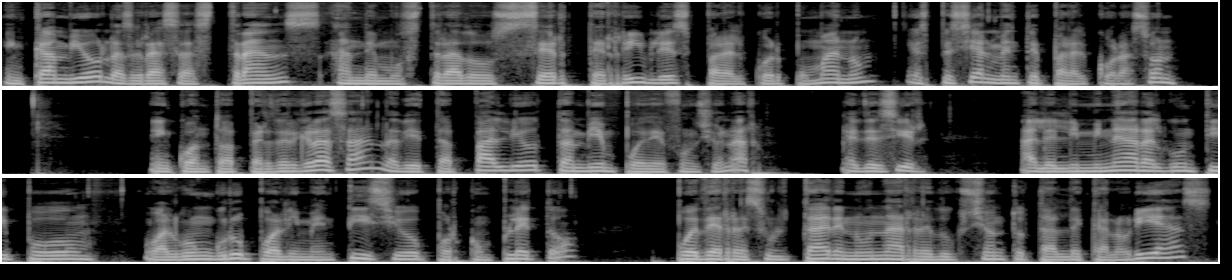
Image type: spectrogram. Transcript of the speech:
En cambio, las grasas trans han demostrado ser terribles para el cuerpo humano, especialmente para el corazón. En cuanto a perder grasa, la dieta paleo también puede funcionar. Es decir, al eliminar algún tipo o algún grupo alimenticio por completo, puede resultar en una reducción total de calorías,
